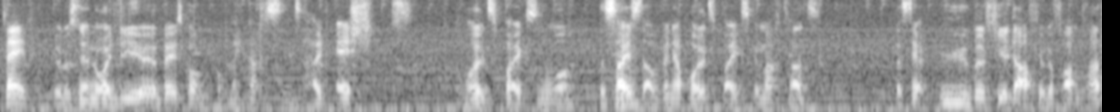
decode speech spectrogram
Safe. Wir müssen ja neu in die äh, Base kommen. Oh mein Gott, das sind halt echt Holzbikes nur. Das heißt aber, wenn er Holzbikes gemacht hat, dass der übel viel dafür gefarmt hat.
